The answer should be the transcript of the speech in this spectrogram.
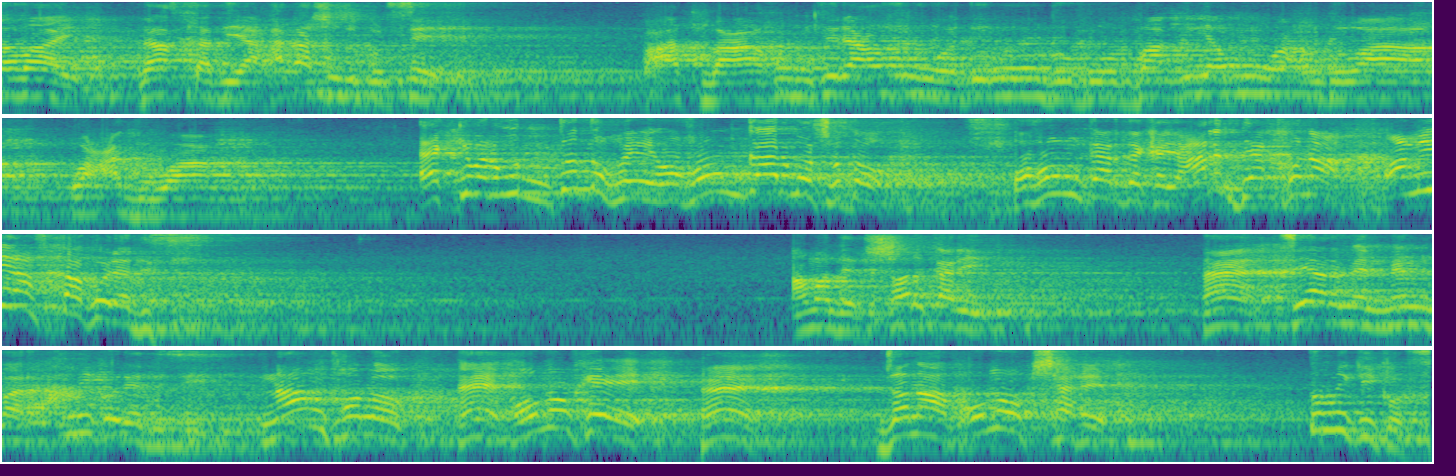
সবাই রাস্তা দিয়ে হাঁটা শুরু করছে। একেবারে উদ্যত হয়ে অহংকার বশত অহংকার দেখায় আরে দেখো না, আমি রাস্তা করে দিছি। আমাদের সরকারি হ্যাঁ চেয়ারম্যান, মেম্বার, আমি করে দিছি। নাম ফলক হ্যাঁ অমুকে হ্যাঁ জনাব অমুক সাহেব, তুমি কি করছ?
